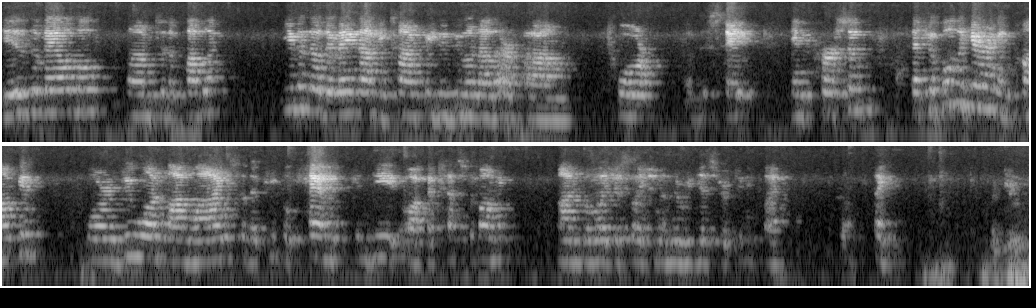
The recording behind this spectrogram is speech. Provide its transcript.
is available, um, to the public, even though there may not be time for you to do another um, tour of the state in person, that you hold a hearing in Concord or do one online so that people can indeed offer testimony on the legislation and the redistricting plan. Thank you. Thank you.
